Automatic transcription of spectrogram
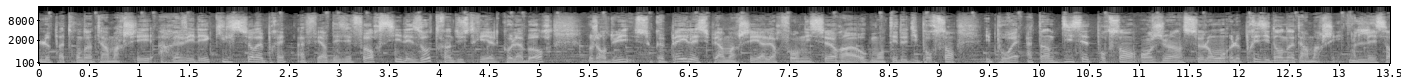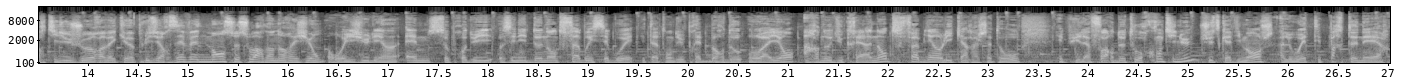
Le patron d'Intermarché a révélé qu'il serait prêt à faire des efforts si les autres industriels collaborent. Aujourd'hui, ce que payent les supermarchés à leurs fournisseurs a augmenté de 10% et pourrait atteindre 17% en juin selon le président d'Intermarché. Les sorties du jour avec euh, plusieurs événements ce soir dans nos régions. Oui, Julien M se produit au Zénith de Nantes. Fabrice Eboué est attendu près de Bordeaux au Hayan. Arnaud Ducré à Nantes. Fabien Olicard à Châteauroux. Et puis la foire de Tours continue jusqu'à dimanche. Alouette est partenaire.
